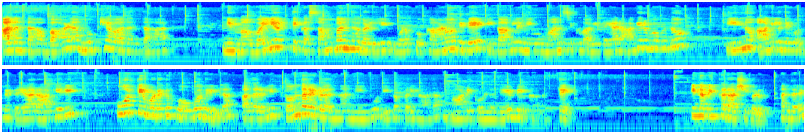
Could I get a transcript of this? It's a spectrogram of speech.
ಆದಂತಹ ಬಹಳ ಮುಖ್ಯವಾದಂತಹ ನಿಮ್ಮ ವೈಯಕ್ತಿಕ ಸಂಬಂಧಗಳಲ್ಲಿ ಒಡಕು ಕಾಣೋದಿದೆ. ಈಗಾಗಲೇ ನೀವು ಮಾನಸಿಕವಾಗಿ ತಯಾರಾಗಿರಬಹುದು. ಇನ್ನೂ ಆಗಿಲ್ಲದೆ ಹೋದರೆ ತಯಾರಾಗಿರಿ. ಪೂರ್ತಿ ಒಡೆದು ಹೋಗೋದಿಲ್ಲ. ಅದರಲ್ಲಿ ತೊಂದರೆಗಳನ್ನು ನೀವು ಈಗ ಪರಿಹಾರ ಮಾಡಿಕೊಳ್ಳಲೇಬೇಕಾಗುತ್ತೆ. ಇನ್ನು ಮಿಕ್ಕ ರಾಶಿಗಳು ಅಂದರೆ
